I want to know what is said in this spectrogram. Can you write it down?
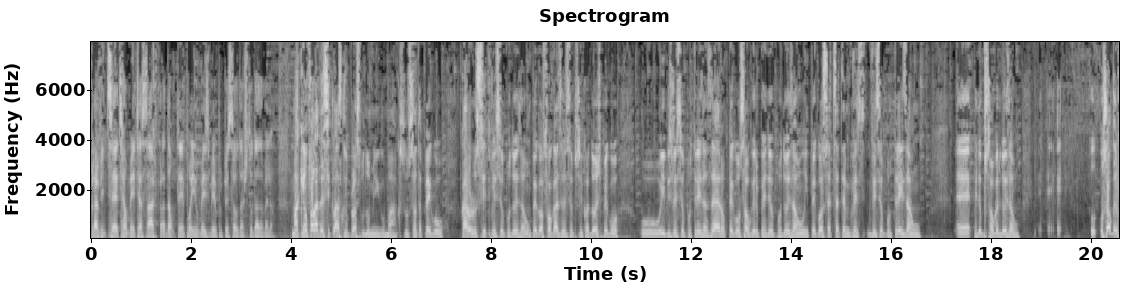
para 27 realmente a SAF para dar um tempo aí, um mês e meio para o pessoal dar uma estudada melhor. Marquinhos, fala desse clássico do próximo domingo, Marcos. O Santa pegou o Carolo City, venceu por 2 a 1 pegou a Afogados, venceu por 5 a 2 pegou o Ibis, venceu por 3 a 0 pegou o Salgueiro, perdeu por 2 a 1 e pegou o 7 de setembro, venceu por 3 a 1 é, Perdeu pro Salgueiro 2 a 1 é, é, o, o, Salgueiro,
